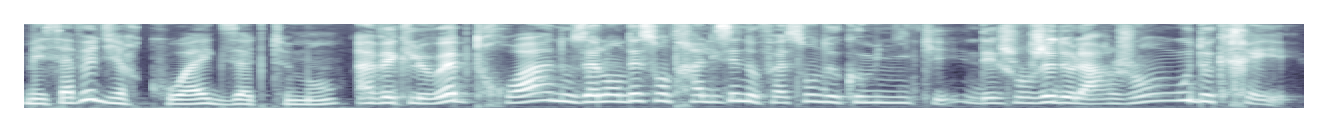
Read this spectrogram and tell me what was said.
Mais ça veut dire quoi exactement? Avec le Web 3, nous allons décentraliser nos façons de communiquer, d'échanger de l'argent ou de créer.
